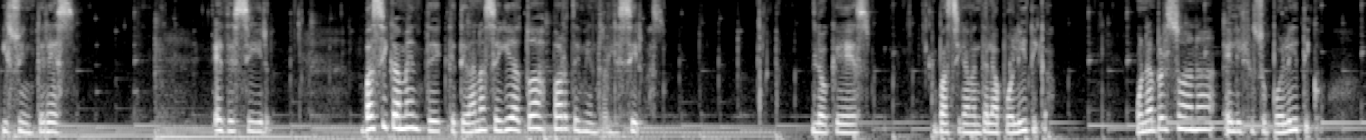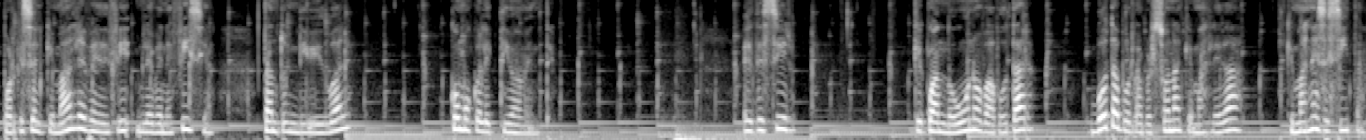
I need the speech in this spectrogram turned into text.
y su interés. Es decir, básicamente que te van a seguir a todas partes mientras les sirvas. Lo que es básicamente la política. Una persona elige su político porque es el que más le, beneficia, tanto individual como colectivamente. Es decir, que cuando uno va a votar, vota por la persona que más le da, que más necesita,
